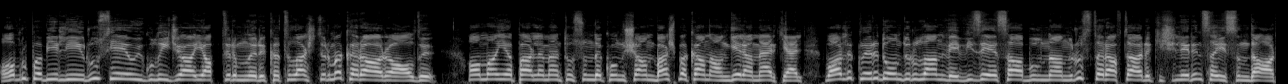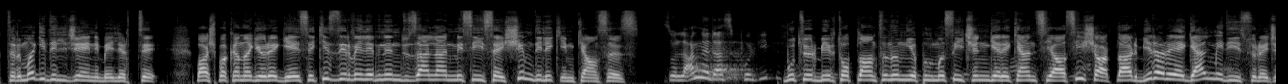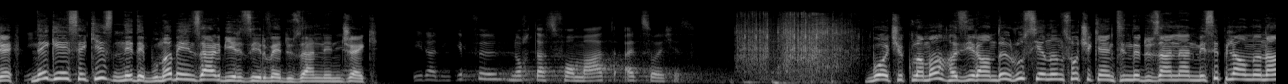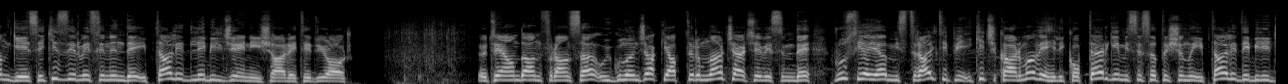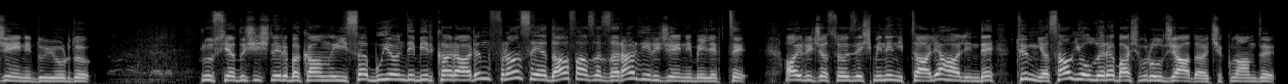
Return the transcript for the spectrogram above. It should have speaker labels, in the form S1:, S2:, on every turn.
S1: Avrupa Birliği Rusya'ya uygulayacağı yaptırımları katılaştırma kararı aldı. Almanya parlamentosunda konuşan Başbakan Angela Merkel, varlıkları dondurulan ve vize yasağı bulunan Rus taraftarı kişilerin sayısında arttırıma gidileceğini belirtti. Başbakana göre G8 zirvelerinin düzenlenmesi ise şimdilik imkansız. Bu tür bir toplantının yapılması için gereken siyasi şartlar bir araya gelmediği sürece ne G8 ne de buna benzer bir zirve düzenlenecek.
S2: Weder den Gipfel noch das Format als solches.
S1: Bu açıklama Haziran'da Rusya'nın Soçi kentinde düzenlenmesi planlanan G8 zirvesinin de iptal edilebileceğini işaret ediyor. Öte yandan Fransa uygulanacak yaptırımlar çerçevesinde Rusya'ya Mistral tipi iki çıkarma ve helikopter gemisi satışını iptal edebileceğini duyurdu. Rusya Dışişleri Bakanlığı ise bu yönde bir kararın Fransa'ya daha fazla zarar vereceğini belirtti. Ayrıca sözleşmenin iptali halinde tüm yasal yollara başvurulacağı da açıklandı.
